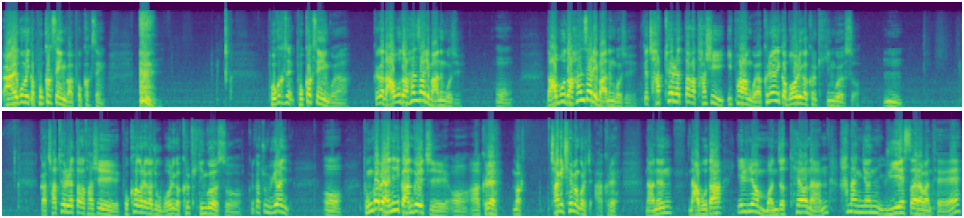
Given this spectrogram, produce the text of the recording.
알고 보니까 복학생인 거야, 복학생. 복학생 복학생인 거야. 그러니까 나보다 한 살이 많은 거지. 어. 나보다 한 살이 많은 거지. 그러니까 자퇴를 했다가 다시 입학한 거야. 그러니까 머리가 그렇게 긴 거였어. 음. 그러니까 자퇴를 했다가 다시 복학을 해가지고 머리가 그렇게 긴 거였어. 그러니까 좀 위안, 어, 동갑이 아니니까 안도했지. 어, 아, 그래. 막, 자기 최면 그랬지. 아, 그래. 나는 나보다 1년 먼저 태어난 한 학년 위의 사람한테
